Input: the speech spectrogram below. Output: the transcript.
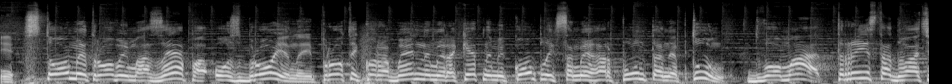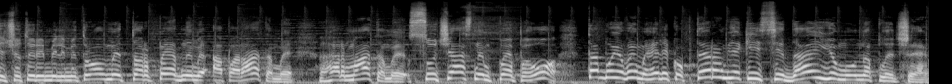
100-метровий Мазепа озброєний протикорабельними ракетними комплексами Гарпун та Нептун, двома 324 мм торпедними апаратами, гарматами, сучасним ППО та бойовим гелікоптером, який сідає йому на плече.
